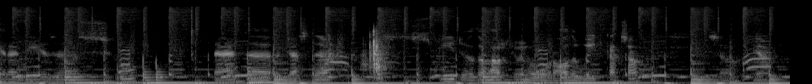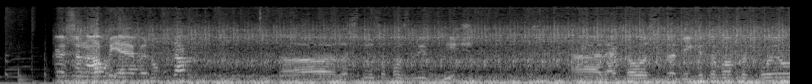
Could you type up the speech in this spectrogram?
And there, there's a screw that uh, adjusts the speed of the argument or all the weight cuts out. So yeah. Okay, so now we have it hooked up. Uh, this two is supposed to be bleached. Uh, that goes to the negative of the coil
